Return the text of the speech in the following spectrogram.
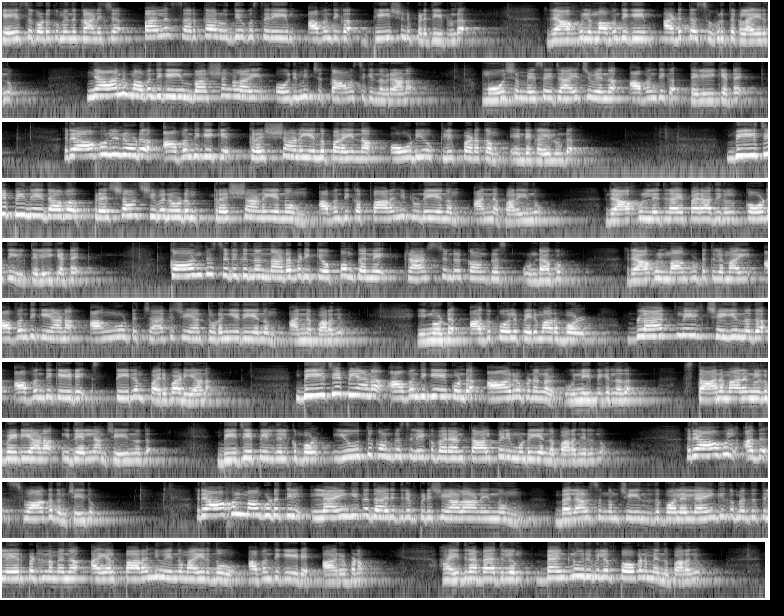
കേസ് കൊടുക്കുമെന്ന് കാണിച്ച് പല സർക്കാർ ഉദ്യോഗസ്ഥരെയും അവന്തിക ഭീഷണിപ്പെടുത്തിയിട്ടുണ്ട്. രാഹുലും അവന്തികയും അടുത്ത സുഹൃത്തുക്കളായിരുന്നു. ഞാനും അവന്തികയും വർഷങ്ങളായി ഒരുമിച്ച് താമസിക്കുന്നവരാണ്. മോശം മെസ്സേജ് അയച്ചുവെന്ന് അവന്തിക തെളിയിക്കട്ടെ. രാഹുലിനോട് അവന്തികയ്ക്ക് ക്രഷാണ് എന്ന് പറയുന്ന ഓഡിയോ ക്ലിപ്പ് അടക്കം എന്റെ കയ്യിലുണ്ട്. ബി ജെ പി നേതാവ് പ്രശാന്ത് ശിവനോടും ക്രഷാണ് എന്നും അവന്തിക പറഞ്ഞിട്ടുണ്ട് എന്നും അന്ന പറയുന്നു. രാഹുലിനെതിരായ പരാതികൾ കോടതിയിൽ തെളിയിക്കട്ടെ. കോൺഗ്രസ് എടുക്കുന്ന നടപടിക്കൊപ്പം തന്നെ ട്രാൻസ്ജെൻഡർ കോൺഗ്രസ് ഉണ്ടാകും. രാഹുൽ മാങ്കൂട്ടത്തിലുമായി അവന്തികയാണ് അങ്ങോട്ട് ചാറ്റ് ചെയ്യാൻ തുടങ്ങിയത് എന്നും അന്ന പറഞ്ഞു. ഇങ്ങോട്ട് അതുപോലെ പെരുമാറുമ്പോൾ ബ്ലാക്ക് മെയിൽ ചെയ്യുന്നത് അവന്തികയുടെ സ്ഥിരം പരിപാടിയാണ്. ബി ജെ പിയാണ് അവന്തികയെ കൊണ്ട് ആരോപണങ്ങൾ ഉന്നയിപ്പിക്കുന്നത്. സ്ഥാനമാനങ്ങൾക്ക് വേണ്ടിയാണ് ഇതെല്ലാം ചെയ്യുന്നത്. ബി ജെ പിയിൽ നിൽക്കുമ്പോൾ യൂത്ത് കോൺഗ്രസിലേക്ക് വരാൻ താല്പര്യമുണ്ട് എന്ന് പറഞ്ഞിരുന്നു. രാഹുൽ അത് സ്വാഗതം ചെയ്തു. രാഹുൽ മാകുടത്തിൽ ലൈംഗിക ദാരിദ്ര്യം പിടിച്ചയാളാണെന്നും ബലാത്സംഗം ചെയ്യുന്നത് പോലെ ലൈംഗിക ബന്ധത്തിൽ ഏർപ്പെടണമെന്ന് അയാൾ പറഞ്ഞു എന്നുമായിരുന്നു അവന്തികയുടെ ആരോപണം. ഹൈദരാബാദിലും ബാംഗ്ലൂരുവിലും പോകണമെന്ന് പറഞ്ഞു.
